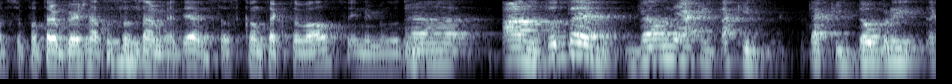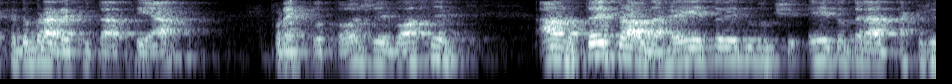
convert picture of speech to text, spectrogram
Proste potrebuješ na to mhm. sociálne médiá, aby sa skontaktoval s inými ľuďmi? Uh, áno, toto je veľmi akože taký, taký dobrý, taká dobrá refutácia pre toto, že vlastne, áno, to je pravda, hej, je to jednoduchšie, je to teda akože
